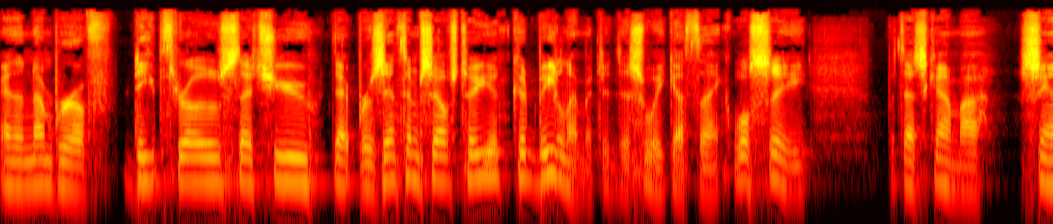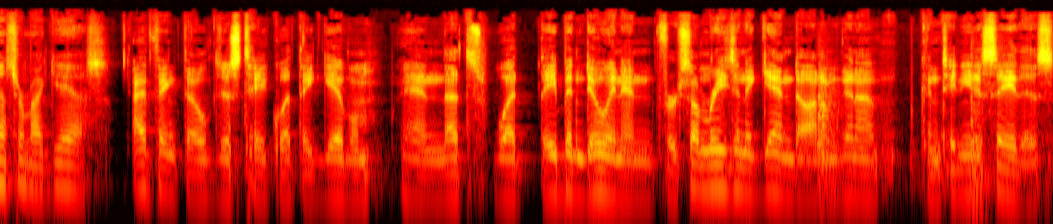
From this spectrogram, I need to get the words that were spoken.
and the number of deep throws that you that present themselves to you could be limited this week. I think we'll see, but that's kind of my sense or my guess. I think they'll just take what they give them, and that's what they've been doing. And for some reason, again, Don, I'm going to continue to say this.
